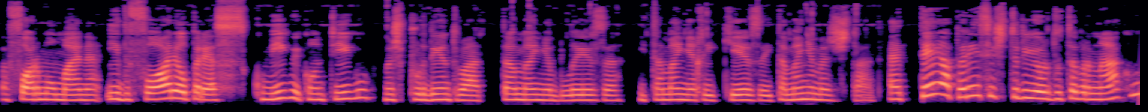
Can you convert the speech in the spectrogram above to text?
a forma humana e de fora ele parece comigo e contigo, mas por dentro há tamanha beleza e tamanha riqueza e tamanha majestade. Até a aparência exterior do tabernáculo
